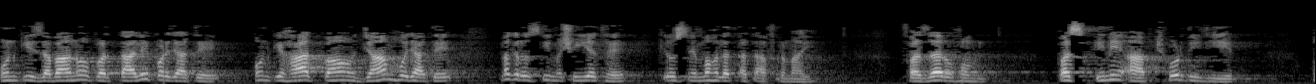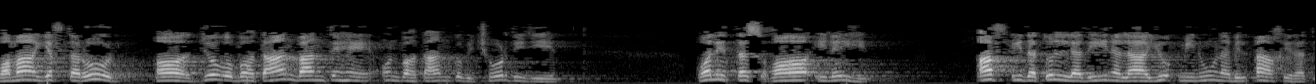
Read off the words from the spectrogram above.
ان کی زبانوں پر تالے پڑ جاتے۔ ان کے ہاتھ پاؤں جام ہو جاتے۔ مگر اس کی مشیت ہے کہ اس نے مہلت عطا فرمائی۔ فضر ہوں بس انہیں آپ چھوڑ دیجیے۔ وما یفترون اور جو وہ بہتان باندھتے ہیں، ان بہتان کو بھی چھوڑ دیجیے۔ ولی الیہ افعدت الذین لا یؤمنون بالآخرت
